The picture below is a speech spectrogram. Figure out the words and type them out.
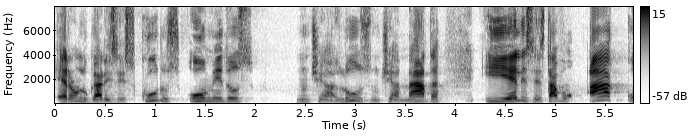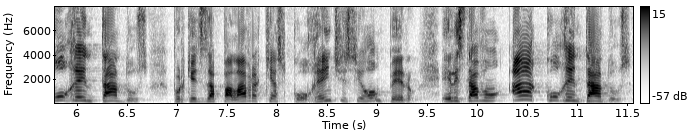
eram lugares escuros, úmidos, não tinha luz, não tinha nada, e eles estavam acorrentados, porque diz a palavra que as correntes se romperam. Eles estavam acorrentados.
